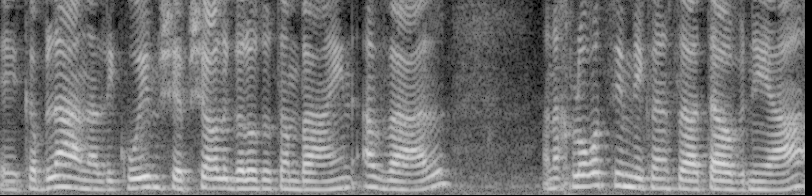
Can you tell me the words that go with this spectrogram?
הקבלן על ליקויים שאפשר לגלות אותם בעין, אבל אנחנו לא רוצים להיכנס לאתר בנייה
